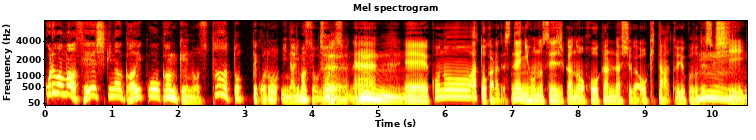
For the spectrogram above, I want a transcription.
これはまあ正式な外交関係のスタートってことになりますよね。そうですよね。うん。えーこの後からですね日本の政治家の訪韓ラッシュが起きたということですし、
